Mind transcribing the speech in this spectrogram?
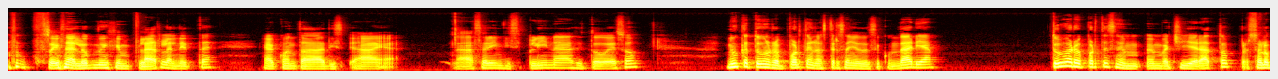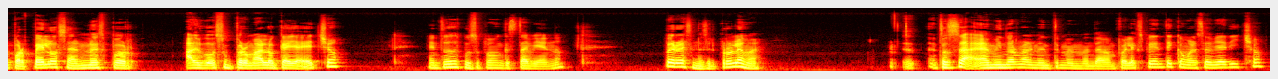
soy un alumno ejemplar, la neta. A cuanto a, hacer indisciplinas y todo eso. Nunca tuve un reporte en los tres años de secundaria. Tuve reportes en, bachillerato, pero solo por pelo, o sea, no es por algo súper malo que haya hecho. Entonces, pues supongo que está bien, ¿no? Pero ese no es el problema. Entonces, a, mí normalmente me mandaban por el expediente, como les había dicho.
